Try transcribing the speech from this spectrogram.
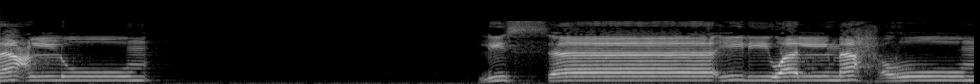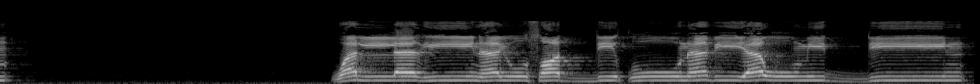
مَّعْلُومٌ لِّلسَّائِلِ وَالْمَحْرُومِ وَالَّذِينَ يُصَدِّقُونَ بِيَوْمِ الدِّينِ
